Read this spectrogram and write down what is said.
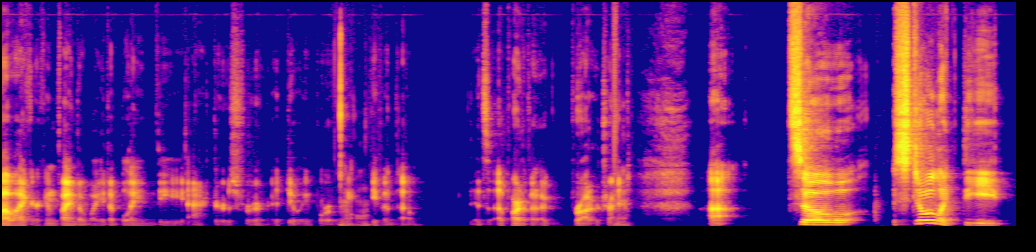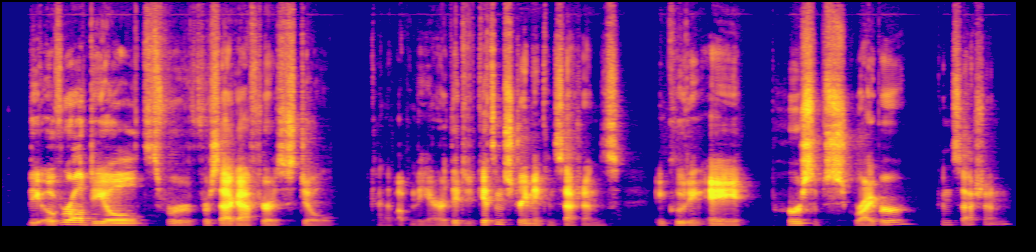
Bob Iger can find a way to blame the actors for it doing poorly, Aw. even though it's a part of a broader trend. Yeah. Uh, so still like the the overall deals for for SAG-AFTRA is still kind of up in the air. They did get some streaming concessions, including a per subscriber concession.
